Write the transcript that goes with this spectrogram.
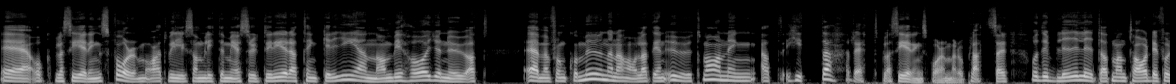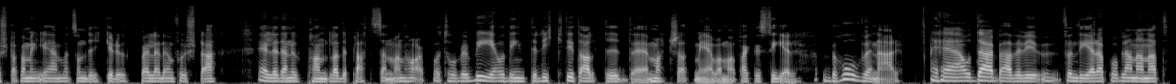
eh, och placeringsform och att vi liksom lite mer strukturerat tänker igenom. Vi hör ju nu att även från kommunerna håll att det är en utmaning att hitta rätt placeringsformer och platser. Och det blir lite att man tar det första familjehemmet som dyker upp eller den första eller den upphandlade platsen man har på ett HVB och det är inte riktigt alltid eh, matchat med vad man faktiskt ser behoven är. Eh, och där behöver vi fundera på bland annat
